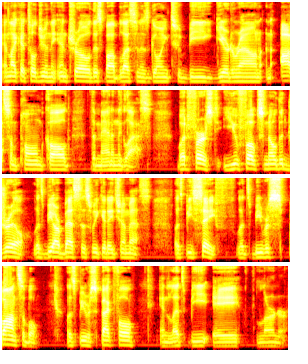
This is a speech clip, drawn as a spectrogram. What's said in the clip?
And like I told you in the intro, this Bob lesson is going to be geared around an awesome poem called The Man in the Glass. But first, you folks know the drill. Let's be our best this week at HMS. Let's be safe. Let's be responsible. Let's be respectful. And let's be a learner.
